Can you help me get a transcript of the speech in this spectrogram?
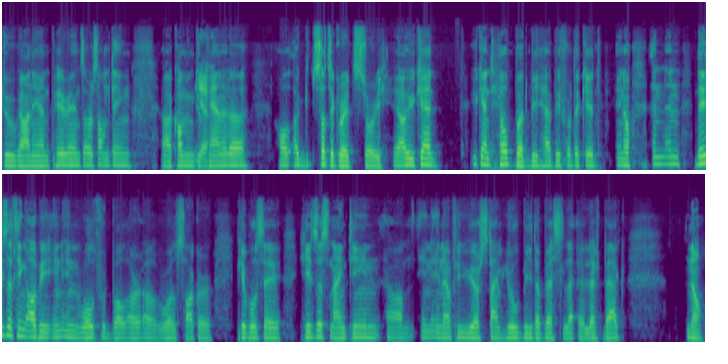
to Ghanaian parents or something, uh, coming to Yeah. Canada. All, uh, such a great story. Yeah, you can't you can't help but be happy for the kid, you know. And and there's the thing, Abhi, in in world football or, or world soccer, people say he's just 19. Um, in in a few years' time, he will be the best le- uh, left back. No,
